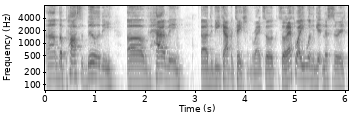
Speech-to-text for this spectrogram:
um, the possibility of having uh, the decapitation, right? So, so that's why you wouldn't get necessary.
